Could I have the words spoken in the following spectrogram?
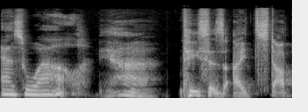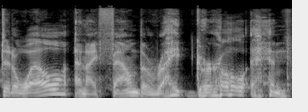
as well. Yeah. He says, I stopped at a well and I found the right girl. And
